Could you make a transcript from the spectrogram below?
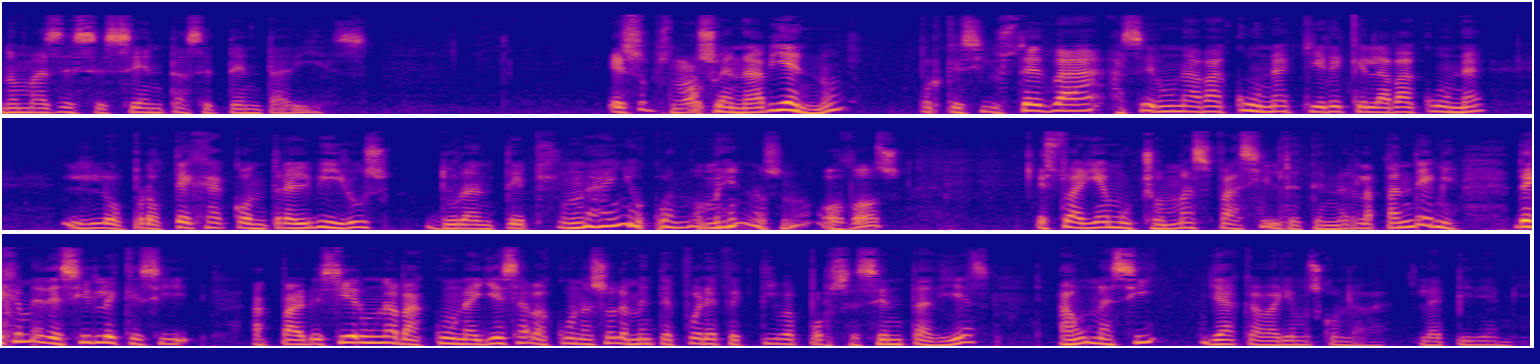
no más de 60, 70 días. Eso pues no suena bien, ¿no? Porque si usted va a hacer una vacuna, quiere que la vacuna lo proteja contra el virus durante pues, un año, cuando menos, ¿no? O dos. Esto haría mucho más fácil detener la pandemia. Déjeme decirle que si apareciera una vacuna y esa vacuna solamente fuera efectiva por 60 días, aún así ya acabaríamos con la, la epidemia.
